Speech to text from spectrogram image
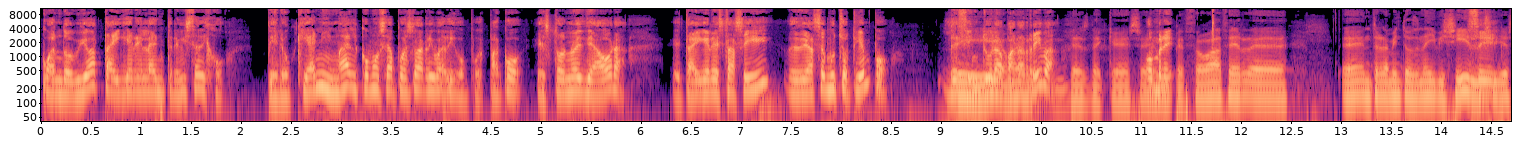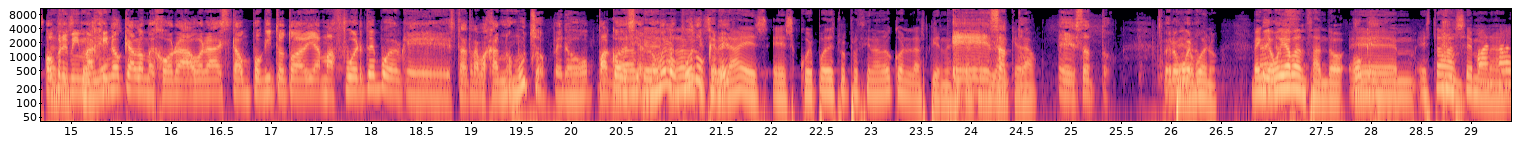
Cuando vio a Tiger en la entrevista dijo, pero qué animal, cómo se ha puesto arriba. Digo, pues Paco, esto no es de ahora. Eh, Tiger está así desde hace mucho tiempo, de Sí, cintura hombre, para arriba. Desde que se Hombre. empezó a hacer eh, eh, entrenamientos de Navy Seals y Sí, estas hombre, me historias. imagino que a lo mejor ahora está un poquito todavía más fuerte porque está trabajando mucho, pero Paco Ahora decía, que- no me lo puedo que se creer. verá es, es cuerpo desproporcionado con las piernas que se le han exacto, quedado. exacto. Pero, Pero, bueno, bueno, venga, Venga. voy avanzando. Eh, esta semana,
